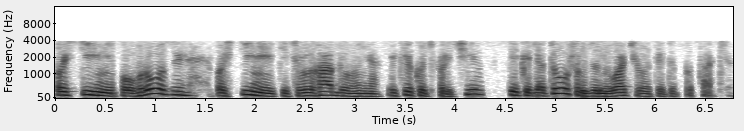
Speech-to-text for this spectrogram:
постійні погрози, постійні якісь вигадування якихось причин тільки для того, щоб звинувачувати депутатів.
